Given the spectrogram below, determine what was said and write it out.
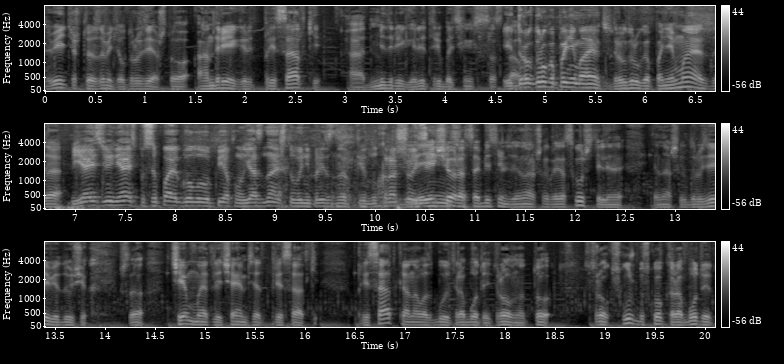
Видите, что я заметил, друзья, что Андрей говорит присадки, а Дмитрий говорит триботехнический состав. И друг друга понимают. друг друга понимают, да. Я извиняюсь, посыпаю голову пеплом. Я знаю, что вы не признатки. Ну хорошо, Я извините. еще раз объясню для наших радиослушателей и наших друзей ведущих, что чем мы отличаемся от присадки. Присадка, она у вас будет работать ровно то срок службы, сколько работает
